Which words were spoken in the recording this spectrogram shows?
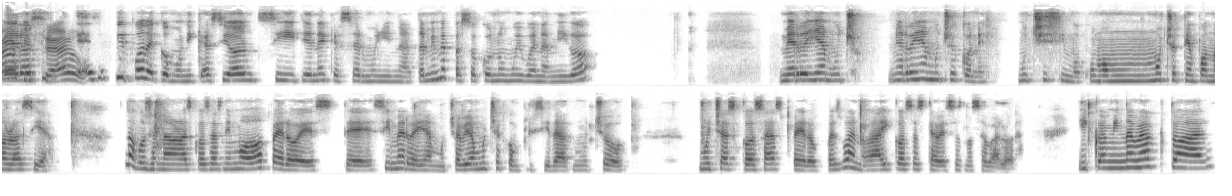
Pero Ah, sí, claro. ese tipo de comunicación sí tiene que ser muy innata. A mí me pasó con un muy buen amigo. Me reía mucho, me reía mucho con él, muchísimo, como mucho tiempo no lo hacía. No funcionaron las cosas ni modo, pero este sí me reía mucho, había mucha complicidad, mucho, muchas cosas, pero pues bueno, hay cosas que a veces no se valoran. Y con mi novio actual,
